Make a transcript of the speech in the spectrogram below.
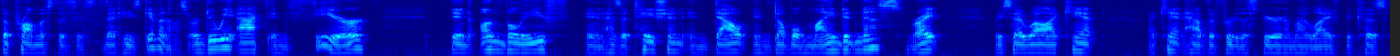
the promise that he's, that he's given us? Or do we act in fear, in unbelief, in hesitation, in doubt, in double-mindedness, right? We say, well, I can't I can't have the fruit of the spirit in my life because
